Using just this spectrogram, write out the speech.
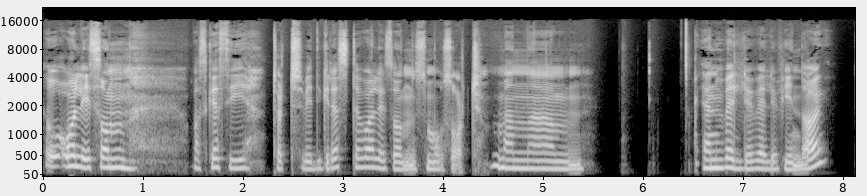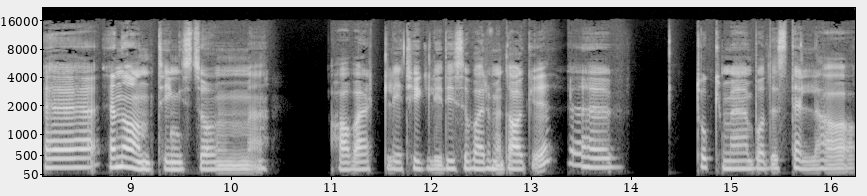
og, litt sånn, hva skal jeg si, tørt svidd gress, det var litt sånn småsårt. Men um, en veldig, veldig fin dag. Eh, en annen ting som eh, har vært litt hyggelig disse varme dager, eh, tok med både Stella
